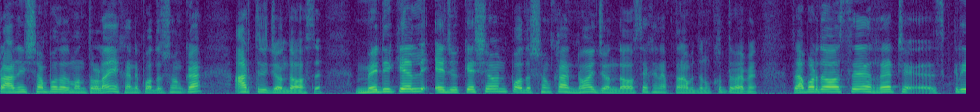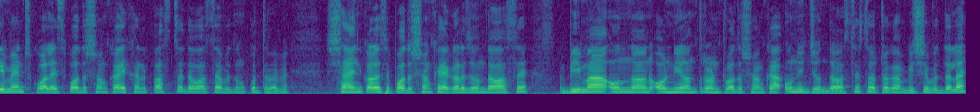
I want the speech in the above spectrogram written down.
প্রাণী সম্পদ মন্ত্রণালয় এখানে পদের সংখ্যা আটত্রিশ জন দেওয়া আছে। মেডিকেল এডুকেশন পদের সংখ্যা নয় জন দেওয়া আছে, এখানে আপনারা আবেদন করতে পারবেন। তারপর দেওয়া আছে রেড স্ক্রিমেন্ট কলেজ পদের সংখ্যা এখানে পাঁচটা দেওয়া আছে, আবেদন করতে পারবেন। শাইন কলেজে পদের সংখ্যা এগারো জন দেওয়া আছে। বিমা, উন্নয়ন ও নিয়ন্ত্রণ পদের সংখ্যা উনিশ জন দেওয়া আছে। চট্টগ্রাম বিশ্ববিদ্যালয়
